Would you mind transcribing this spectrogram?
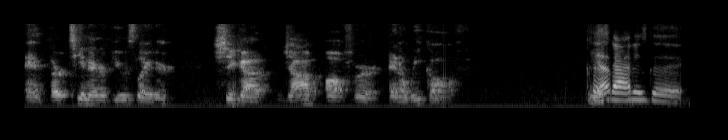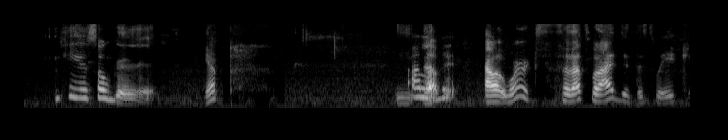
And 13 interviews later, she got job offer and a week off. Because Yep. God is good. He is so good. Yep. I That's love it. how it works. So that's what I did this week.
